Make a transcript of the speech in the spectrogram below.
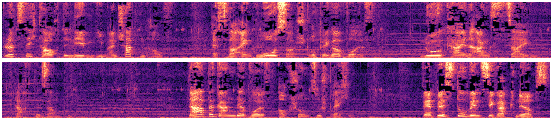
Plötzlich tauchte neben ihm ein Schatten auf. Es war ein großer, struppiger Wolf. Nur keine Angst zeigen, dachte Sampo. Da begann der Wolf auch schon zu sprechen. Wer bist du, winziger Knirps?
